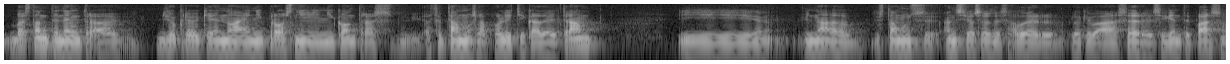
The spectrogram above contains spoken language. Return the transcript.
bastante neutra. Yo creo que no hay ni pros ni, ni contras. Aceptamos la política del Trump y, y nada, estamos ansiosos de saber lo que va a ser el siguiente paso,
